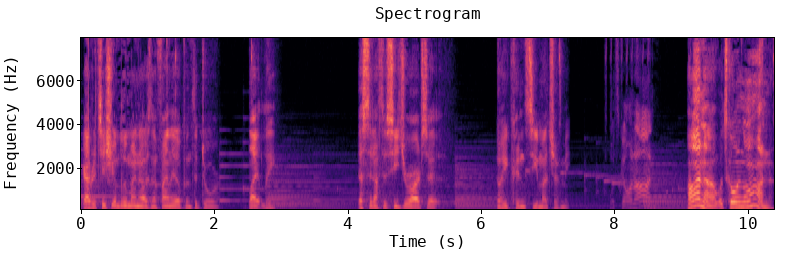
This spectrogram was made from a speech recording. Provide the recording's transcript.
grabbed a tissue and blew my nose and finally opened the door. Lightly. Just enough to see Jirard so, so he couldn't see much of me. What's going on? Anna, what's going on?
